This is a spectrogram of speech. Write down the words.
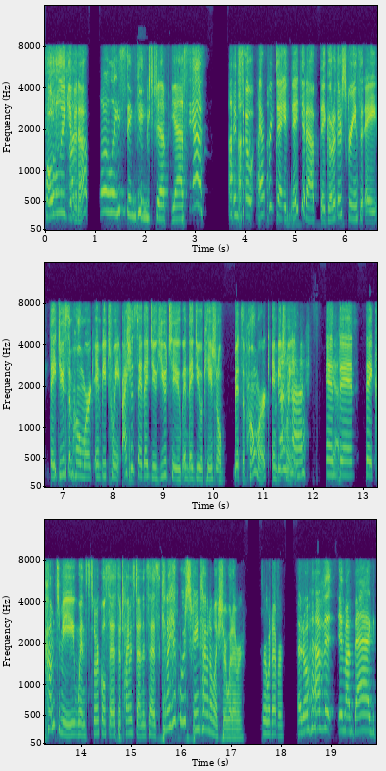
totally given up. Slowly sinking ship. Yes. Yes. And so every day they get up, they go to their screens at eight, they do some homework in between. I should say they do YouTube and they do occasional bits of homework in between. Uh-huh. And yes. then they come to me when Circle says their time is done and says, Can I have more screen time? And I'm like, Sure, whatever. Sure, whatever. I don't have it in my bag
